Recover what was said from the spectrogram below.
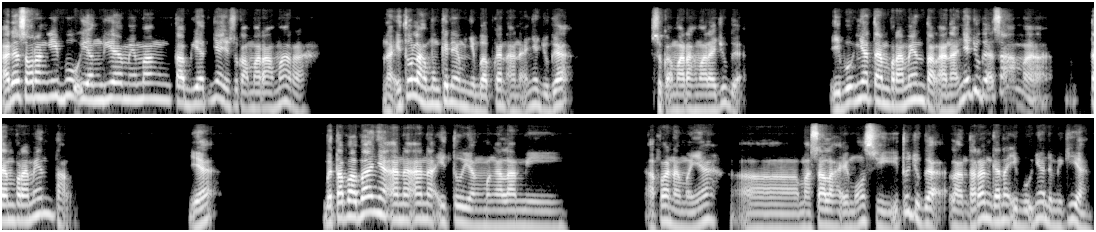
Ada seorang ibu yang dia memang tabiatnya ya suka marah-marah. Nah itulah mungkin yang menyebabkan anaknya juga suka marah-marah juga. Ibunya temperamental, anaknya juga sama, temperamental. Ya. Betapa banyak anak-anak itu yang mengalami apa namanya? Uh, masalah emosi itu juga lantaran karena ibunya demikian.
